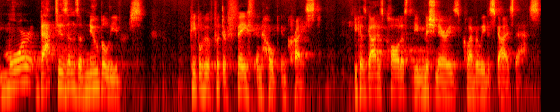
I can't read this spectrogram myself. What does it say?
more baptisms of new believers people who have put their faith and hope in Christ. Because God has called us to be missionaries, cleverly disguised as.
